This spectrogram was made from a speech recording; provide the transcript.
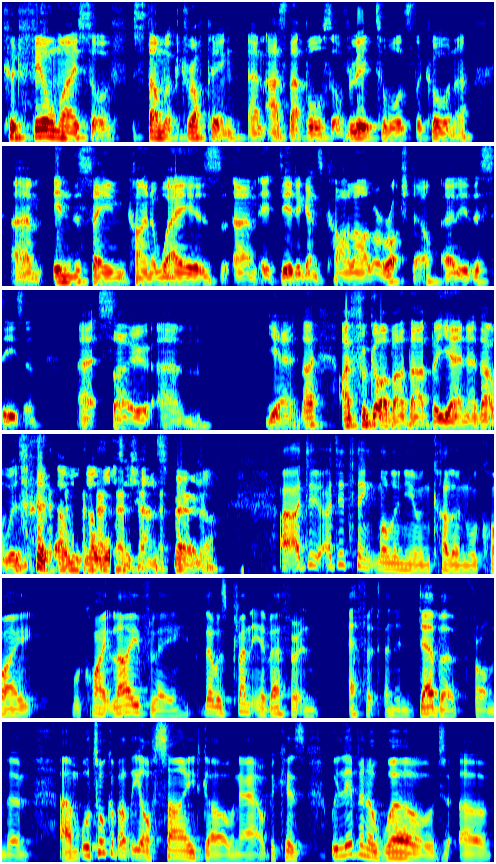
could feel my sort of stomach dropping um, as that ball sort of looped towards the corner um, in the same kind of way as um, it did against Carlisle or Rochdale earlier this season. Uh, so um, yeah, I, I, forgot about that, but yeah, no, that was that, that was a chance. Fair enough. I, I do. I did think Molyneux and Cullen were quite were quite lively. There was plenty of effort and effort and endeavour from them. Um, we'll talk about the offside goal now because we live in a world of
